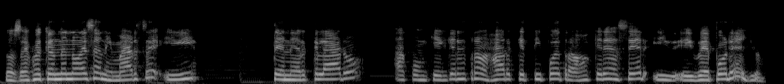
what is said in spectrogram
Entonces es cuestión de no desanimarse y tener claro a con quién quieres trabajar, qué tipo de trabajo quieres hacer y, ve por ello.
